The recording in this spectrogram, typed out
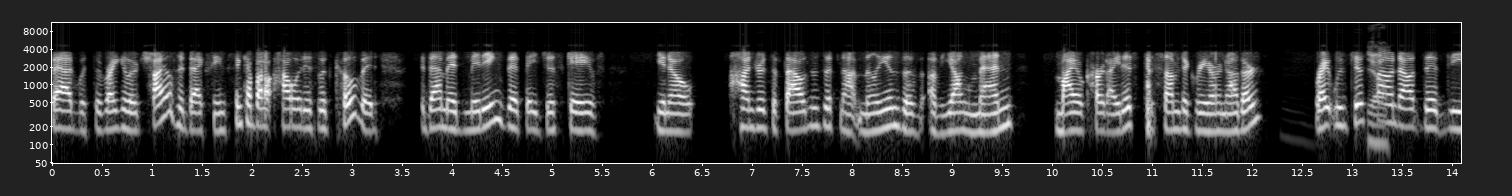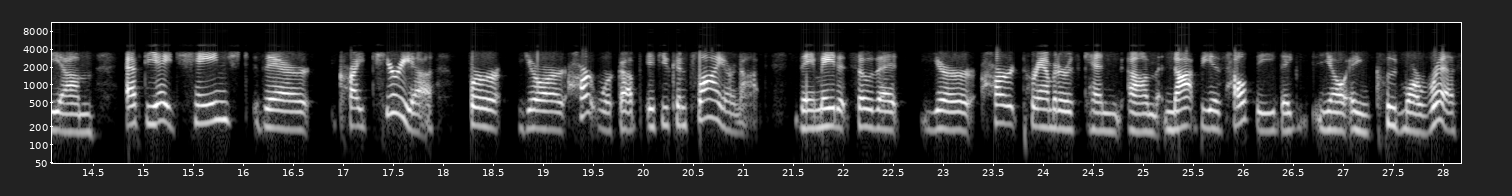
bad with the regular childhood vaccines, think about how it is with COVID. Them admitting that they just gave, you know, hundreds of thousands, if not millions, of, of young men myocarditis to some degree or another. Right? We've just yeah. found out that the um, FDA changed their criteria for your heart workup if you can fly or not. They made it so that your heart parameters can um, not be as healthy. They, you know, include more risk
